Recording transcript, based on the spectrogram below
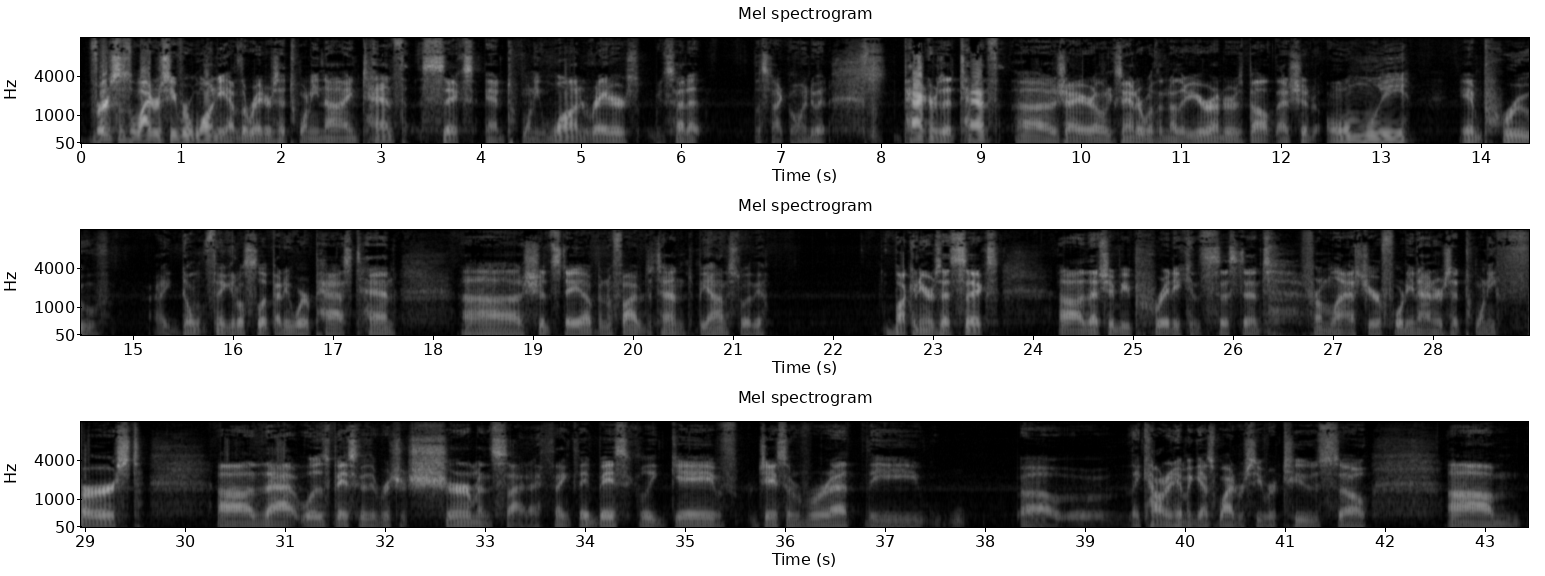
versus the wide receiver one, you have the Raiders at 29, 10th, 6, and 21. Raiders, we said it. Let's not go into it. Packers at 10th. Uh, Jaire Alexander with another year under his belt. That should only improve. I don't think it'll slip anywhere past 10. Uh, should stay up in a 5 to 10, to be honest with you. Buccaneers at 6. Uh, that should be pretty consistent from last year. 49ers at 21st. Uh, that was basically the Richard Sherman side. I think they basically gave Jason Verrett the. Uh, they counted him against wide receiver twos. So, um,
